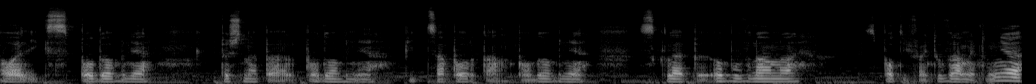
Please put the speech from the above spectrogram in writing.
OLX podobnie. Pyszne.pl podobnie. Pizza Portal podobnie. Sklepy obu w ramach. Spotify tu w ramie, tu nie.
